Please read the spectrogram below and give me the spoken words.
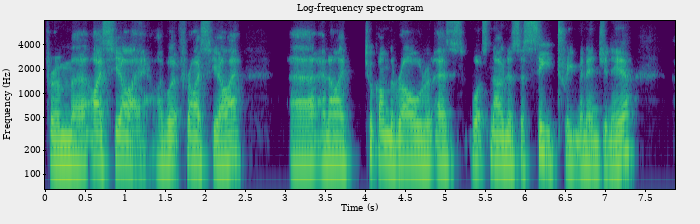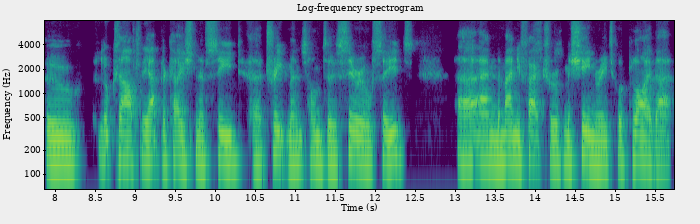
from uh, ICI. I worked for ICI, uh, and I took on the role as what's known as a seed treatment engineer, who looks after the application of seed uh, treatments onto cereal seeds uh, and the manufacture of machinery to apply that.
